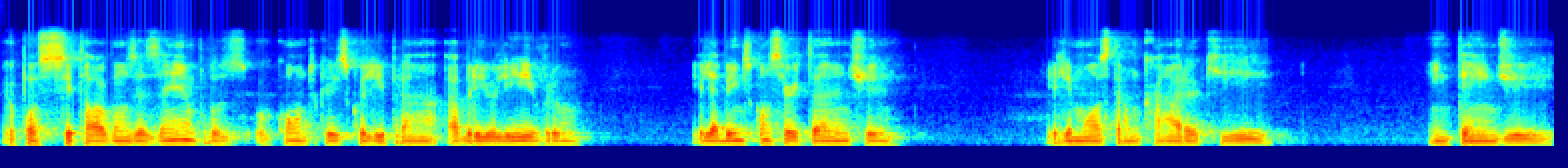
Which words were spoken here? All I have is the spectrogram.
Eu posso citar alguns exemplos. O conto que eu escolhi para abrir o livro, ele é bem desconcertante. Ele mostra um cara que entende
